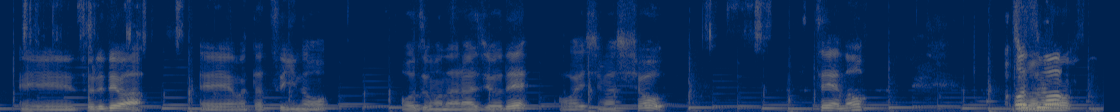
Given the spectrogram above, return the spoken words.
えーそれでは、えーまた次の大相撲なラジオでお会いしましょう。せーの、大相撲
